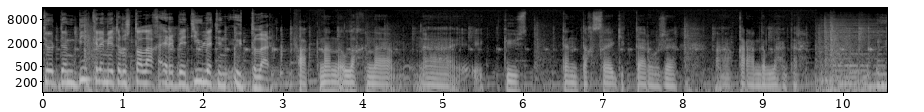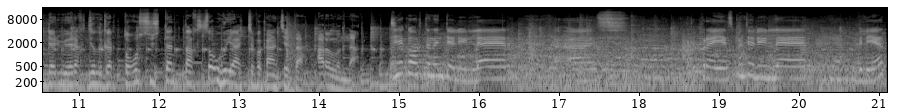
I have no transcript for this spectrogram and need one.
төрден 1 километр ұсталақ әрбеті үлетін ұйттылар. фактынан ылахына күйістен тақса гектар уже қаранды бұлағыдар. Үйнер үйерек жылығар 900-тен тақсы ұйатчы вакансията арылынна. Дек ортанын төлүллер, проездпен төлүллер, билет.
